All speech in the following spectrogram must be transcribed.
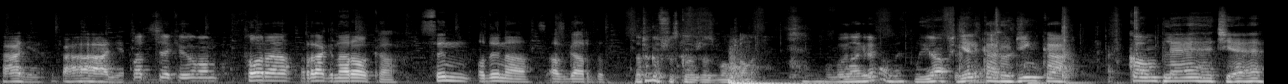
Panie, panie. Patrzcie jakiego mam Tora Ragnaroka. Syn Odyna z Asgardu. Dlaczego wszystko już jest włączone? Bo nagrywamy. Ja Wielka rodzinka w komplecie.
